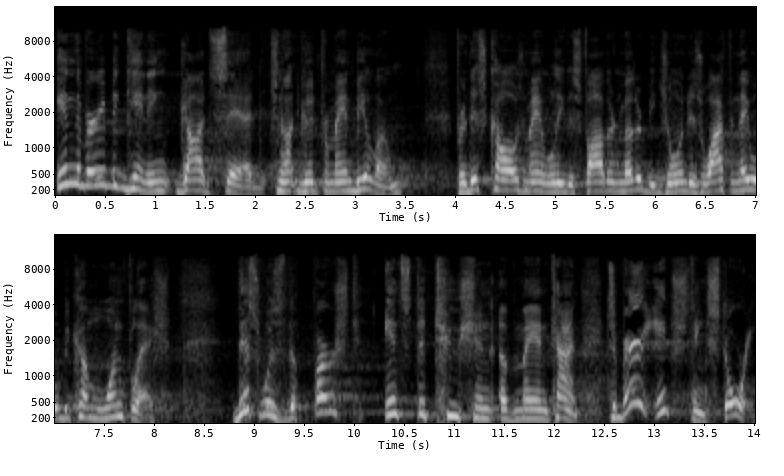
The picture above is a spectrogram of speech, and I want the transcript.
In the very beginning, God said, It's not good for man to be alone. For this cause, man will leave his father and mother, be joined to his wife, and they will become one flesh. This was the first institution of mankind. It's a very interesting story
